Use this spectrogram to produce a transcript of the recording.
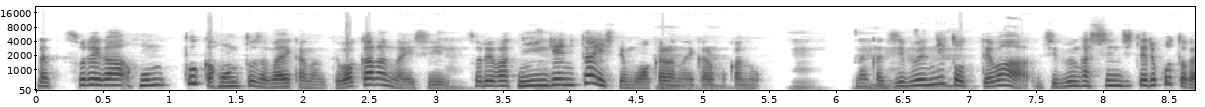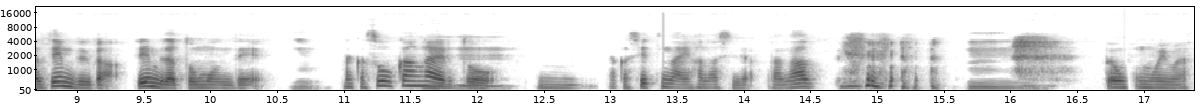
だってそれが本当か本当じゃないかなんてわからないし、うんそれは人間に対してもわからないから、うん他の。うん。なんか自分にとっては自分が信じてることが全部が全部だと思うんで、うんなんかそう考えると、うんうん、なんか切ない話だだな、うん。と思います。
